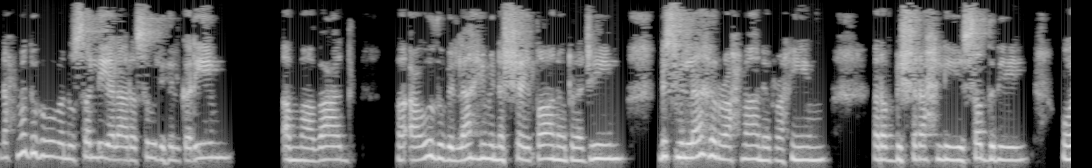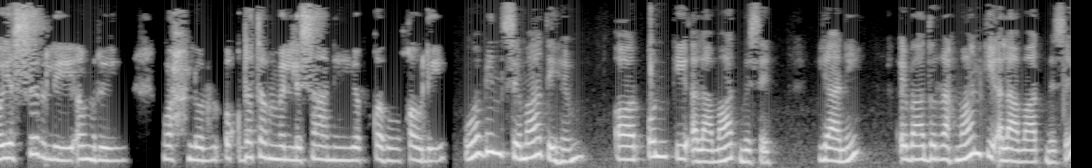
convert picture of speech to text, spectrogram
نحمد ونسلی علی رسول کریم اما بعد، فاعوذ باللہ من الشیطان الرجیم، بسم اللہ الرحمن الرحیم۔ رب اشرح لی صدری ویسر لی امری، واحلل عقدۃ من لسانی یفقهوا قولی۔ ومن سماتهم اور ان کی علامات میں سے یعنی عباد الرحمان کی علامات میں سے،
